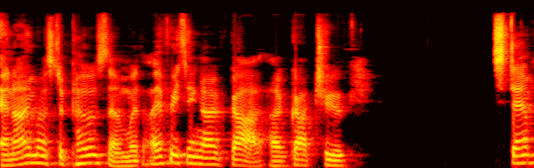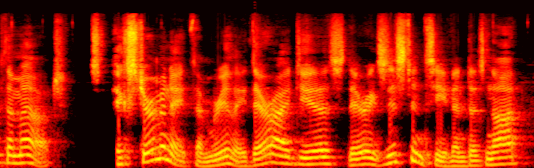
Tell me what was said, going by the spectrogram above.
And I must oppose them with everything I've got. I've got to stamp them out, exterminate them, really. Their ideas, their existence even does not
